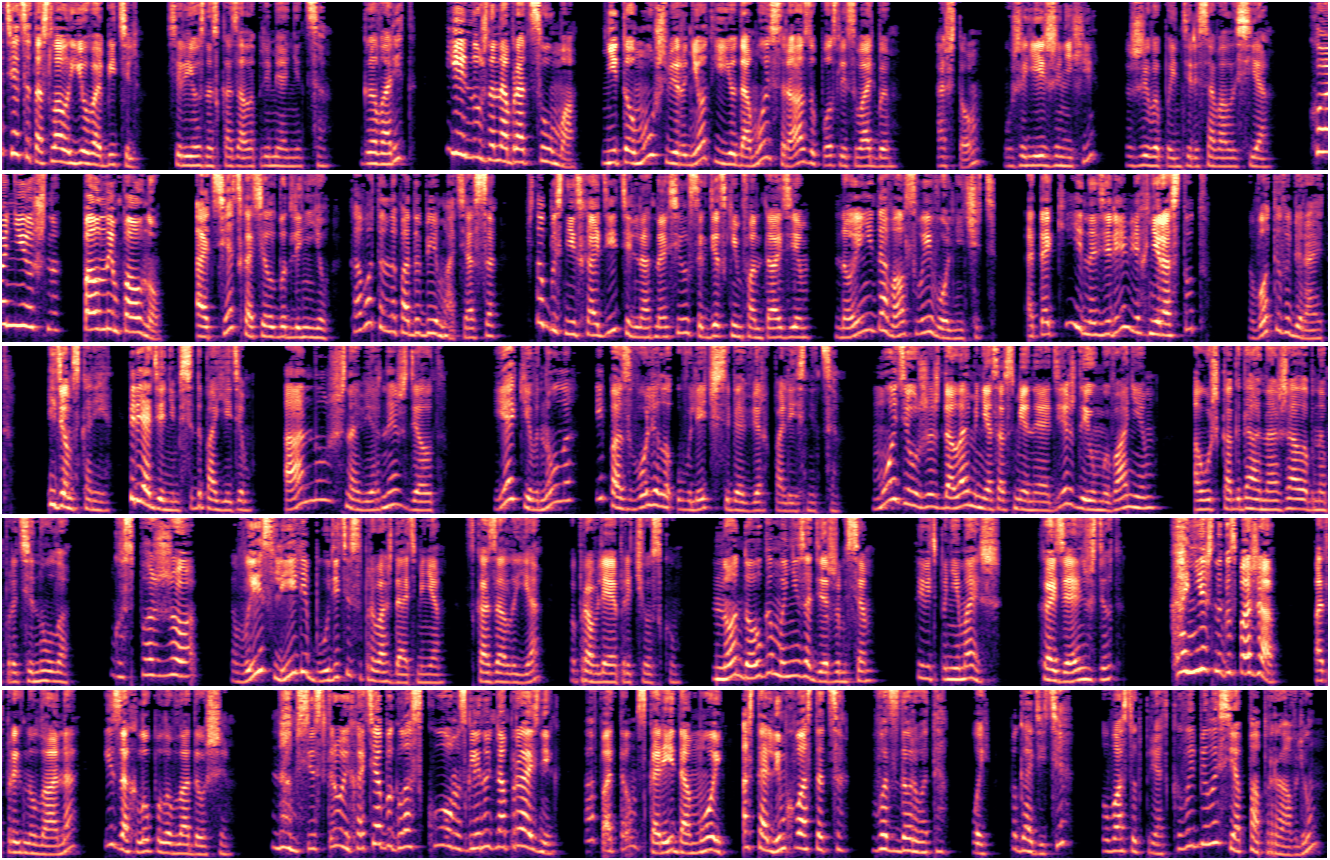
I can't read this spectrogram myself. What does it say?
Отец отослал ее в обитель, серьезно сказала племянница. Говорит, ей нужно набраться ума. Не то муж вернет ее домой сразу после свадьбы. А что, уже есть женихи? Живо поинтересовалась я. Конечно, полным-полно. Отец хотел бы для нее кого-то наподобие Матиаса, чтобы снисходительно относился к детским фантазиям, но и не давал своевольничать. А такие на деревьях не растут. Вот и выбирает. Идем скорее, переоденемся да поедем. Анна уж, наверное, ждет. Я кивнула и позволила увлечь себя вверх по лестнице. Моди уже ждала меня со сменой одежды и умыванием, а уж когда она жалобно протянула «Госпожа, вы с Лили будете сопровождать меня», — сказала я, поправляя прическу. «Но долго мы не задержимся. Ты ведь понимаешь, хозяин ждет». «Конечно, госпожа!» — подпрыгнула она и захлопала в ладоши. «Нам с сестрой хотя бы глазком взглянуть на праздник, а потом скорее домой, остальным хвастаться. Вот здорово-то. Ой, погодите, у вас тут прядка выбилась, я поправлю».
